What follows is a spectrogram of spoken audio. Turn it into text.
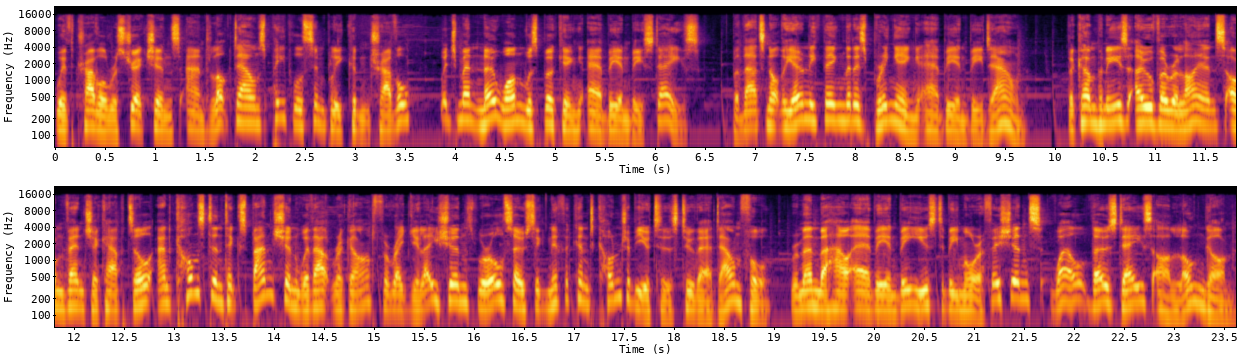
With travel restrictions and lockdowns, people simply couldn't travel, which meant no one was booking Airbnb stays. But that's not the only thing that is bringing Airbnb down. The company's over-reliance on venture capital and constant expansion without regard for regulations were also significant contributors to their downfall. Remember how Airbnb used to be more efficient? Well, those days are long gone.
